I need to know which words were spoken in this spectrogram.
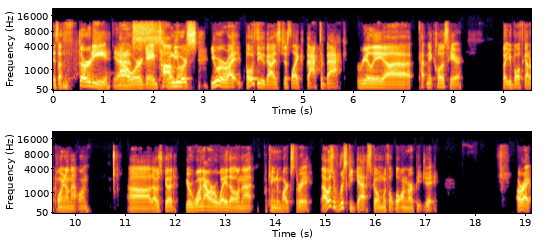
is a 30 hour game. Tom, well you were you were right. Both of you guys just like back to back, really uh, cutting it close here. But you both got a point on that one. Uh, that was good. You're one hour away though on that for Kingdom Hearts 3. That was a risky guess going with a long RPG. All right,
